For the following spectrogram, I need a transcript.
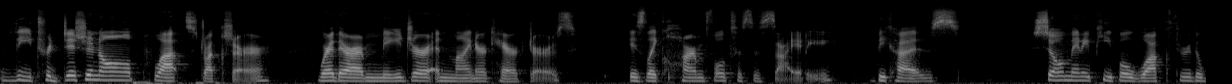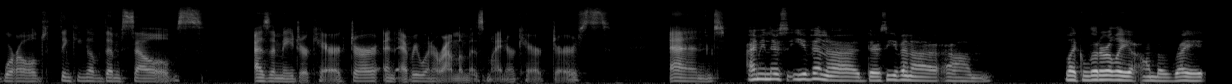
the traditional plot structure where there are major and minor characters is like harmful to society because so many people walk through the world thinking of themselves as a major character and everyone around them as minor characters. And i mean there's even a there's even a um like literally on the right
